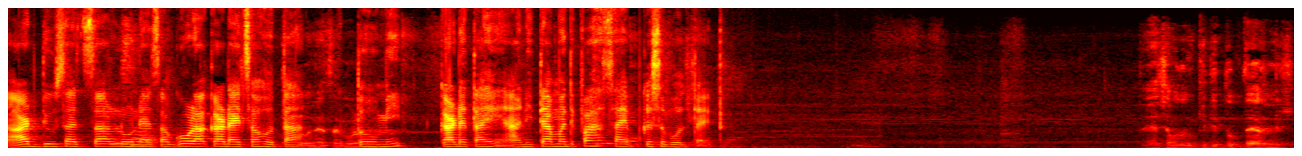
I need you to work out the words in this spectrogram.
आठ दिवसाचा लोण्याचा गोळा काढायचा होता. तो मी काढत आहे आणि त्यामध्ये पहा साहेब कसं बोलतायत. ह्याच्यामधून किती तूप तयार होईल?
